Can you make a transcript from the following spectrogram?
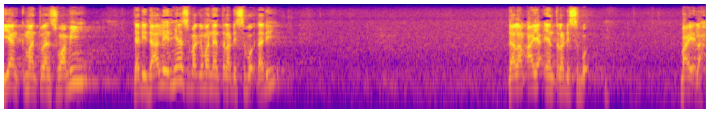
yang kematian suami. Jadi dalilnya sebagaimana telah disebut tadi dalam ayat yang telah disebut Baiklah.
